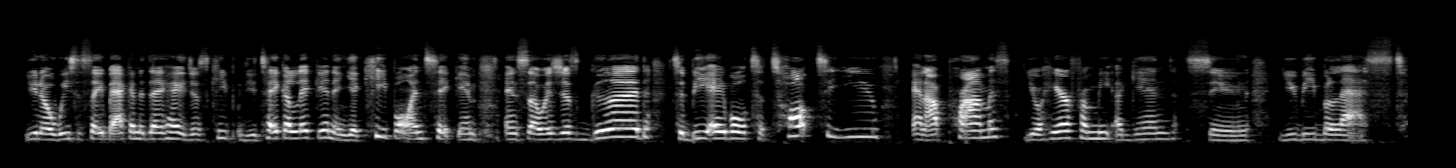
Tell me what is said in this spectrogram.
You know, we used to say back in the day, hey, just keep, you take a licking and you keep on ticking. And so it's just good to be able to talk to you. And I promise you'll hear from me again soon. You be blessed.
